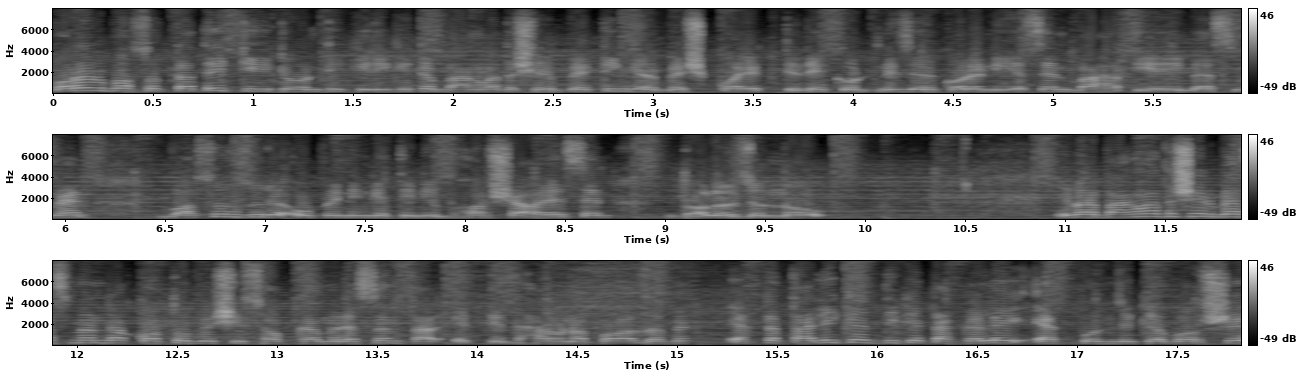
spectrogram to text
পরের বছরটাতেই টি টোয়েন্টি ক্রিকেটে বাংলাদেশের ব্যাটিংয়ের বেশ কয়েকটি রেকর্ড নিজের করে নিয়েছেন বাহাতি এই ব্যাটসম্যান। বছর জুড়ে ওপেনিংয়ে তিনি ভরসা হয়েছেন দলের জন্য এবার বাংলাদেশের ব্যাটসম্যানরা কত বেশি ছক্কা মেরেছেন তার একটি ধারণা পাওয়া যাবে। একটা তালিকার দিকে তাকালেই এক পঞ্জিকা বর্ষে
